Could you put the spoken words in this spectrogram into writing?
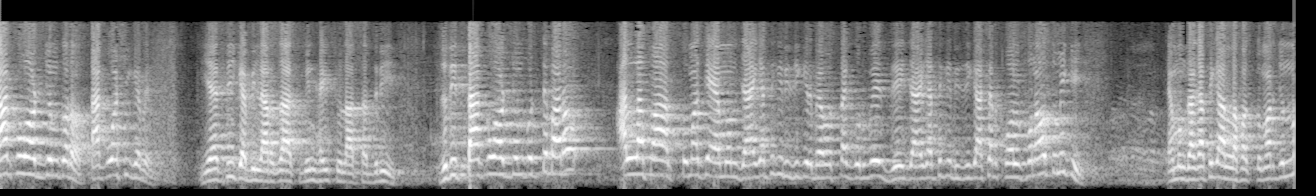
তাকুয়া অর্জন করো তাকুয়া শিখাবেন। ইয়াতিকা বিল আরজাক মিন হাইসুলা তাদরি। যদি তাকুয়া অর্জন করতে পারো, আল্লাহ পাক তোমাকে এমন জায়গা থেকে রিজিকের ব্যবস্থা করবে, যে জায়গা থেকে রিজিক আসার কল্পনাও তুমি কি? এমন জায়গা থেকে আল্লাহ পাক তোমার জন্য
